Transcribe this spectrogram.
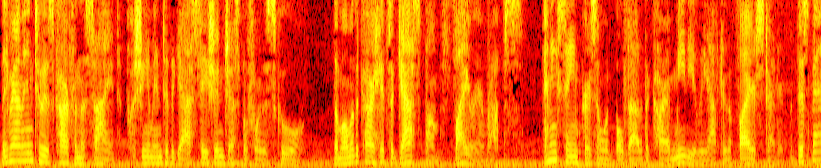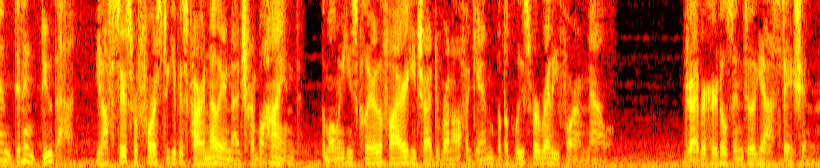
They ram into his car from the side, pushing him into the gas station just before the school. The moment the car hits a gas pump, fire erupts. Any sane person would bolt out of the car immediately after the fire started, but this man didn't do that. The officers were forced to give his car another nudge from behind. The moment he's clear of the fire, he tried to run off again, but the police were ready for him now. Driver hurtles into a gas station.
